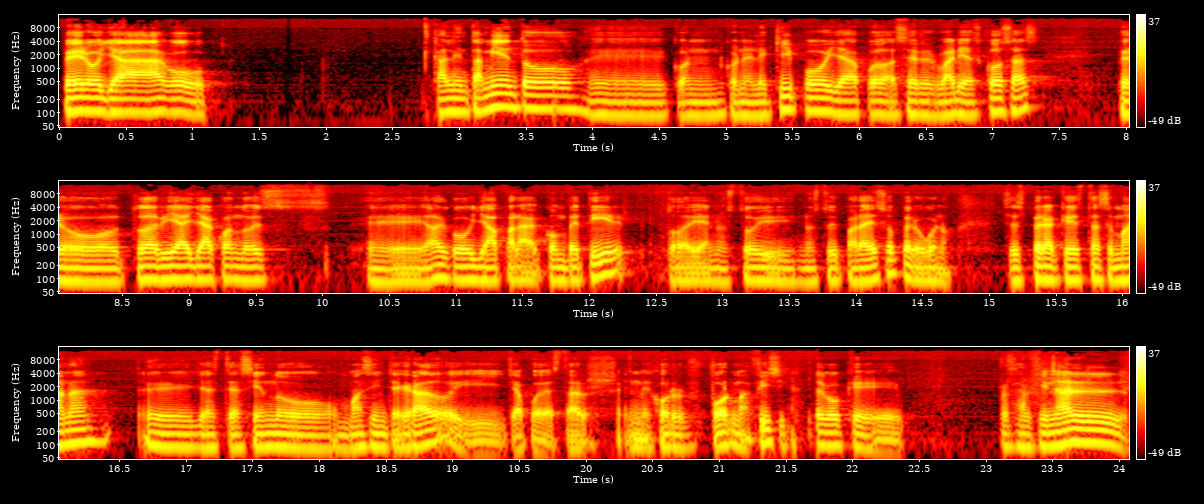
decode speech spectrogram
pero ya hago calentamiento eh, con, con, el equipo, ya puedo hacer varias cosas, pero todavía ya cuando es eh, algo ya para competir, todavía no estoy, no estoy para eso, pero bueno, se espera que esta semana eh, ya esté haciendo más integrado y ya pueda estar en mejor forma física. Algo que pues al final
